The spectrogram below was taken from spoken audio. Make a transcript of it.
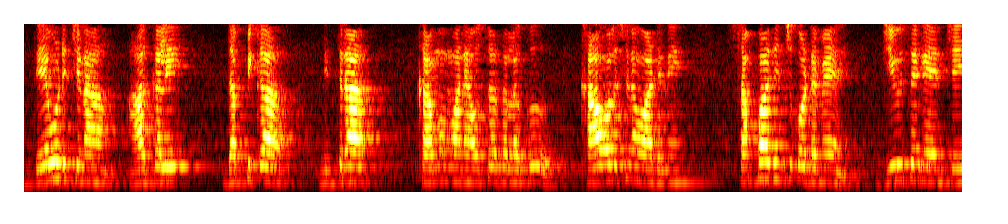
దేవుడిచ్చిన ఆకలి దప్పిక నిద్ర కామం అనే అవసరతలకు కావలసిన వాటిని సంపాదించుకోవటమే జీవితంగా ఎంచి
